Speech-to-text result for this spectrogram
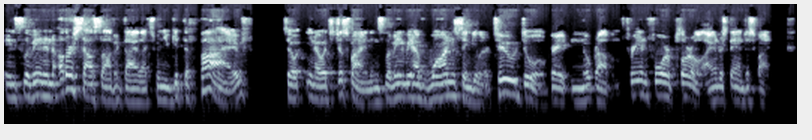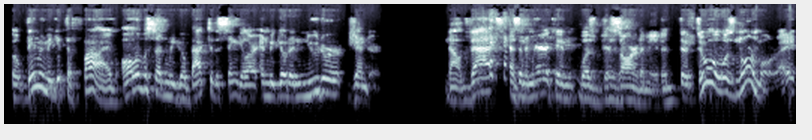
in Slovene and other South Slavic dialects, when you get to five, so, you know, it's just fine. In Slovene, we have one singular, two dual, great, no problem. Three and four plural, I understand just fine. But then when we get to five, all of a sudden we go back to the singular and we go to neuter gender. Now that as an American was bizarre to me. The, the dual was normal, right?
